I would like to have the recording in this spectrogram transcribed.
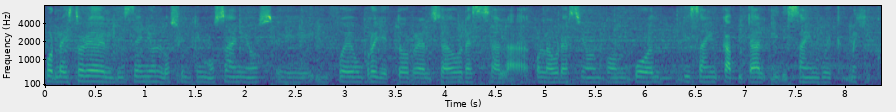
por la historia del diseño en los últimos años eh, y fue un proyecto realizado gracias a la colaboración con World Design Capital y Design Week México.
